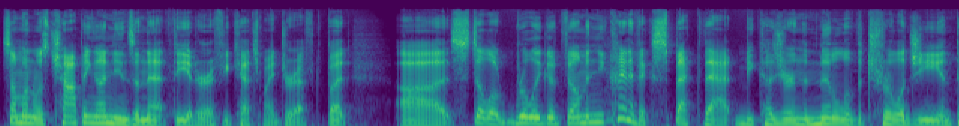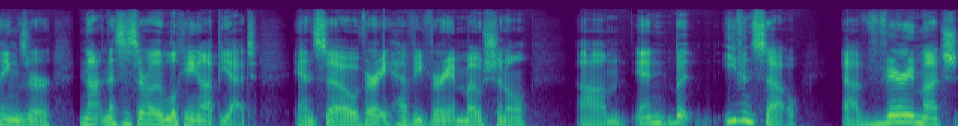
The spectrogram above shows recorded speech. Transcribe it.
someone was chopping onions in that theater, if you catch my drift. But uh, still a really good film, and you kind of expect that because you're in the middle of the trilogy and things are not necessarily looking up yet, and so very heavy, very emotional. Um, and but even so, uh, very much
